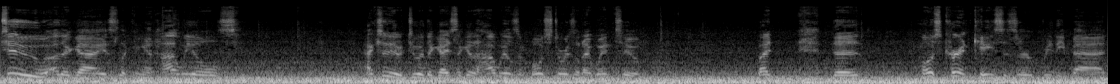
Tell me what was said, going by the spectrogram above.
two other guys looking at Hot Wheels. Actually, there were two other guys looking at Hot Wheels in both stores that I went to. But the most current cases are really bad.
